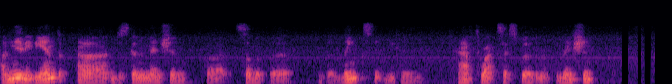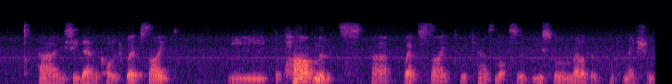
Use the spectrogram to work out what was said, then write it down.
I'm nearly at the end. Uh, I'm just going to mention uh, some of the, the links that you can have to access further information. Uh, you see there the college website, the department's uh, website, which has lots of useful and relevant information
